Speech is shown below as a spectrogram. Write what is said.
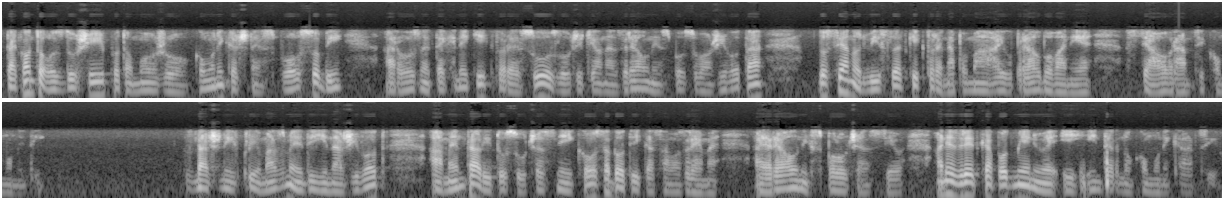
V takomto ovzduší potom môžu komunikačné spôsoby a rôzne techniky, ktoré sú zlučiteľné s reálnym spôsobom života, dosiahnuť výsledky, ktoré napomáhajú prehlbovanie vzťahov v rámci komunity. Značný vplyv mass médií na život a mentalitu súčasníkov sa dotýka samozrejme aj reálnych spoločenstiev a nezriedka podmienuje ich internú komunikáciu.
